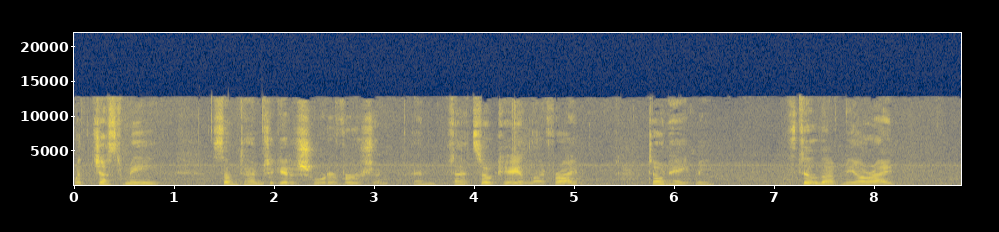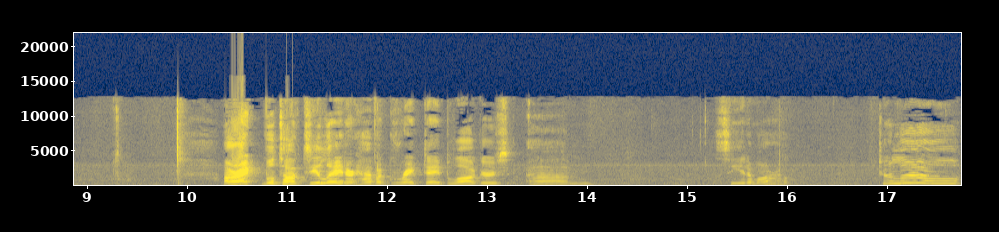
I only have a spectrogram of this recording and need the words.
with just me, sometimes you get a shorter version. And that's okay in life, right? Don't hate me. Still love me, alright? Alright, we'll talk to you later. Have a great day, bloggers. Um, see you tomorrow. Toodaloo!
